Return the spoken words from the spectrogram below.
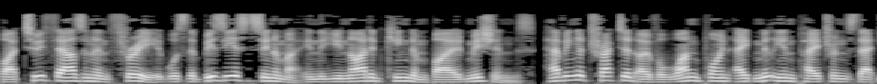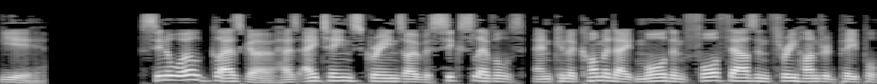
By 2003, it was the busiest cinema in the United Kingdom by admissions, having attracted over 1.8 million patrons that year. Cineworld Glasgow has 18 screens over 6 levels and can accommodate more than 4,300 people.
